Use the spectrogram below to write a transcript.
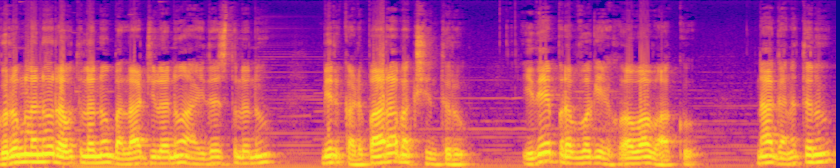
గుర్రములను రౌతులను బలాఢ్యులను ఆయుధస్తులను మీరు కడుపారా భక్షింతురు. ఇదే ప్రభువగి యహోవా వాక్కు. నా ఘనతను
